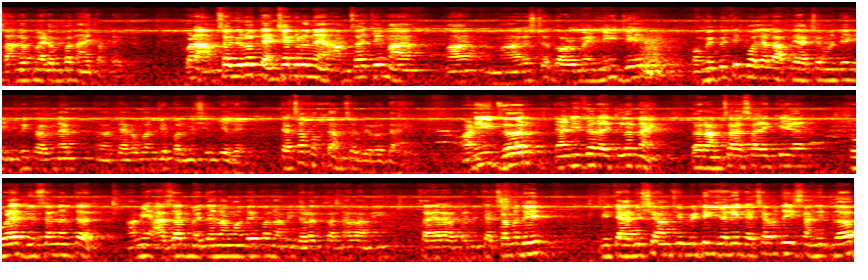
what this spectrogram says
सानप मॅडम पण आहेत आपल्या इथं. पण आमचा विरोध त्यांच्याकडे नाही. आमचा जे मा महाराष्ट्र गव्हर्नमेंटनी जे होमिओपॅथिकवाल्याला आपल्या ह्याच्यामध्ये एंट्री करण्यात त्या लोकांनी जे परमिशन दिले त्याचा फक्त आमचा विरोध आहे. आणि जर त्यांनी जर ऐकलं नाही तर आमचा असा आहे की थोड्या दिवसानंतर आम्ही आझाद मैदानामध्ये पण आम्ही धडक करणार आम्ही तयार आहोत. आणि त्याच्यामध्ये मी त्या दिवशी आमची मीटिंग झाली. त्याच्यामध्येही सांगितलं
